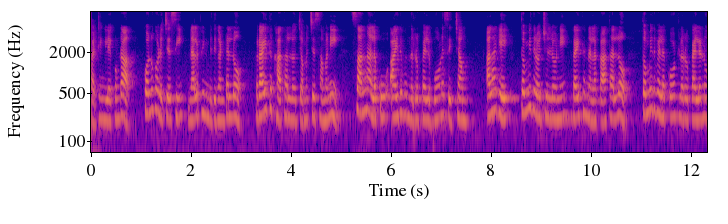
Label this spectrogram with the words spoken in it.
కటింగ్ లేకుండా కొనుగోలు చేసి నలభై ఎనిమిది గంటల్లో రైతు ఖాతాల్లో జమ చేశామని సన్నాలకు ఐదు వందల రూపాయలు బోనస్ ఇచ్చాం. అలాగే తొమ్మిది రోజుల్లోనే రైతన్నల ఖాతాల్లో తొమ్మిది వేల కోట్ల రూపాయలను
